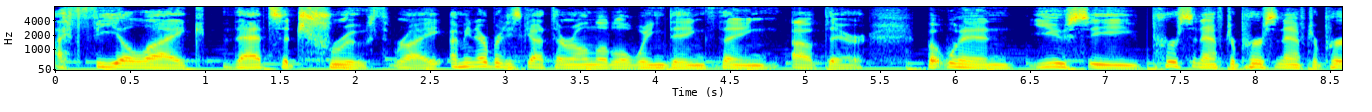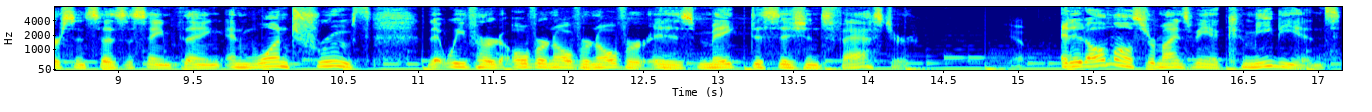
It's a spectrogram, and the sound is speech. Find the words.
I feel like that's a truth, right? I mean, everybody's got their own little wingding thing out there. But when you see person after person after person says the same thing, and one truth that we've heard over and over and over is make decisions faster. Yep. And it almost reminds me of comedians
